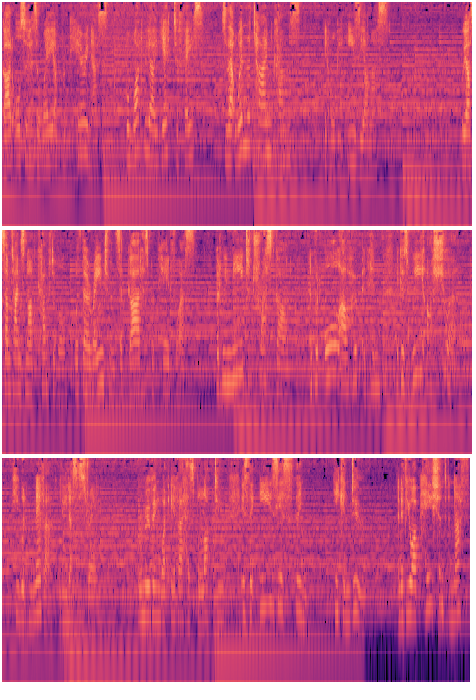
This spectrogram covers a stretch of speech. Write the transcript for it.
God also has a way of preparing us for what we are yet to face so that when the time comes, it will be easy on us. We are sometimes not comfortable with the arrangements that God has prepared for us, but we need to trust God and put all our hope in Him because we are sure He would never lead us astray. Removing whatever has blocked you is the easiest thing He can do, and if you are patient enough,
